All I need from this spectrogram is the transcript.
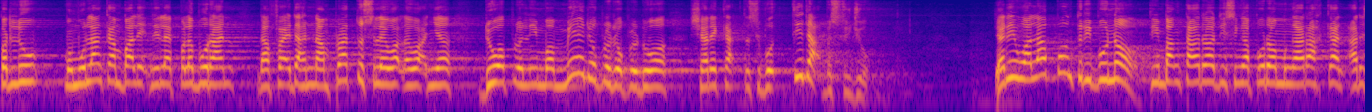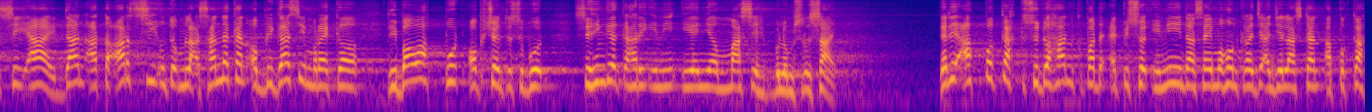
perlu memulangkan balik nilai peleburan dan faedah 6% lewat-lewatnya 25 Mei 2022 syarikat tersebut tidak bersetuju. Jadi walaupun tribunal timbang tara di Singapura mengarahkan RCI dan atau RC untuk melaksanakan obligasi mereka di bawah put option tersebut sehingga ke hari ini ianya masih belum selesai. Jadi apakah kesudahan kepada episod ini dan saya mohon kerajaan jelaskan apakah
